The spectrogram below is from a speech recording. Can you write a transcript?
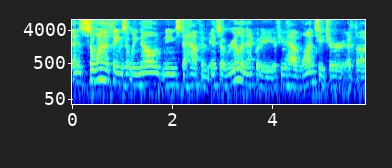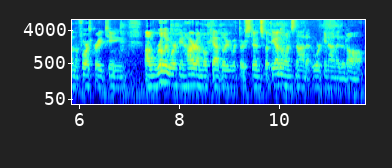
And so one of the things that we know needs to happen, it's a real inequity if you have one teacher at the, on the fourth grade team um, really working hard on vocabulary with their students, but the other one's not working on it at all.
